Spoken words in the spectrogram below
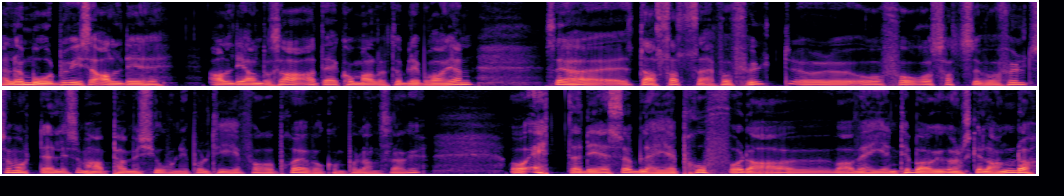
eller motbevise alle de alle de andre sa, at jeg kom aldri til å bli bra igjen. Så jeg, da satsa jeg for fullt, og, og for å satse for fullt så måtte jeg liksom ha permisjon i politiet for å prøve å komme på landslaget. Og etter det så ble jeg proff, og da var veien tilbake ganske lang, da.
